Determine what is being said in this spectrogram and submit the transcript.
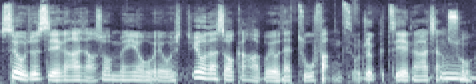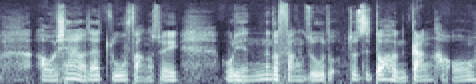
所以我就直接跟他讲说没有诶，我因为我那时候刚好有在租房子，我就直接跟他讲说啊，我现在有在租房，所以我连那个房租都就是都很刚好，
